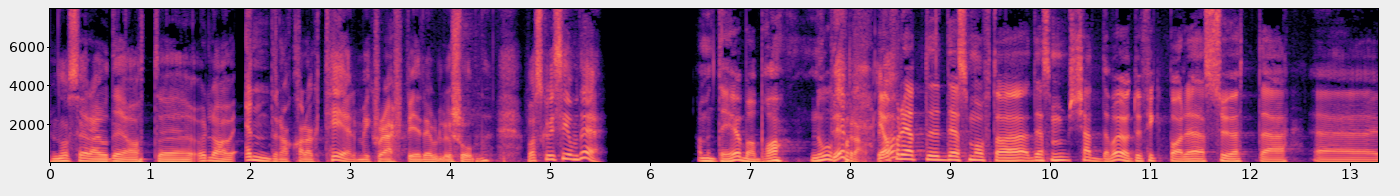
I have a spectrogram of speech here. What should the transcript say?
nå ser jeg jo det at ølet har jo endra karakter med craft beer-revolusjonen. Hva skal vi si om det? Ja, Men det er jo bare bra. Nå, Det er bra. Ja, fordi for det som ofte Det som skjedde, var jo at du fikk bare det søte eh,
